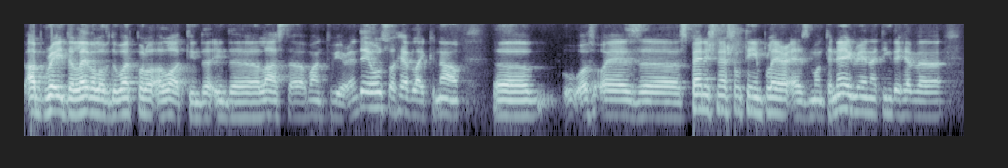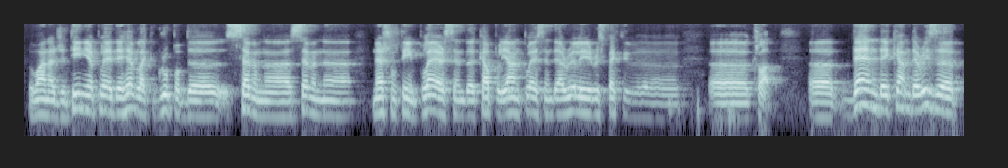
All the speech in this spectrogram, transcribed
upgrade the level of the water polo a lot in the in the last uh, one two year. And they also have like now as a Spanish national team player, as Montenegrin. I think they have uh, one Argentina player. They have like a group of the seven uh, seven uh, national team players and a couple young players, and they're really respective uh, uh, club. then they come. There is a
